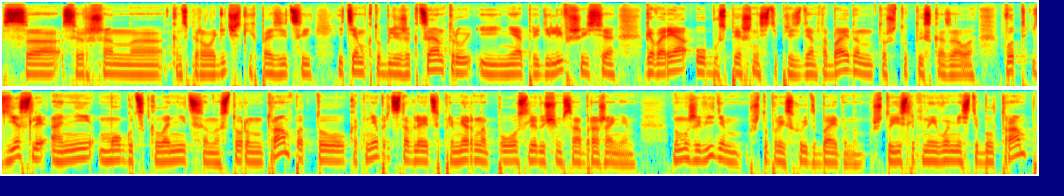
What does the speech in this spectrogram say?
с совершенно конспирологических позиций, и тем, кто ближе к центру и не определившийся, говоря об успешности президента Байдена, то, что ты сказала. Вот если они могут склониться на сторону Трампа, то, как мне представляется, примерно по следующим соображениям. Но мы же видим, что происходит с Байденом, что если бы на его месте был Трамп,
